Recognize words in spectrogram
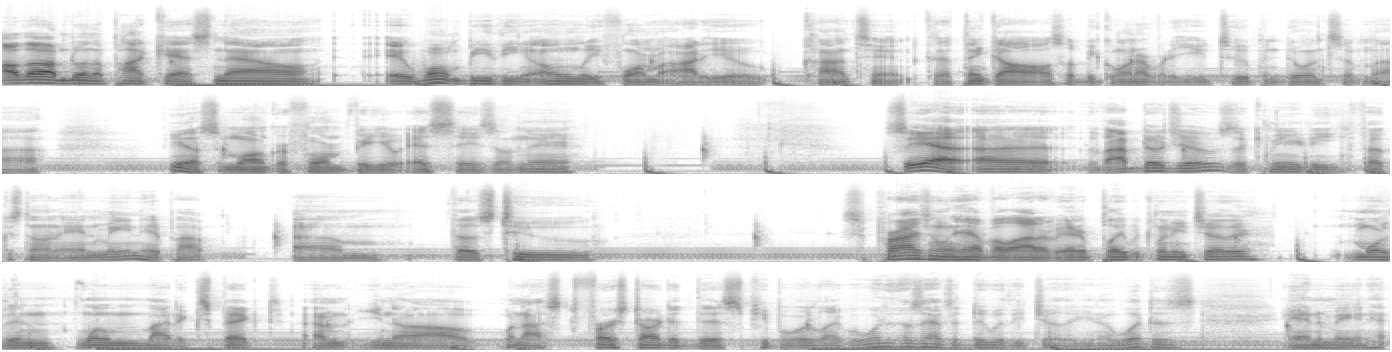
although I'm doing the podcast now, it won't be the only form of audio content because I think I'll also be going over to YouTube and doing some, uh, you know, some longer form video essays on there. So yeah, uh, the Vibe Dojo is a community focused on anime and hip hop. Um, those two surprisingly have a lot of interplay between each other, more than one might expect. And you know, I'll, when I first started this, people were like, "Well, what do those have to do with each other? You know, what does anime and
